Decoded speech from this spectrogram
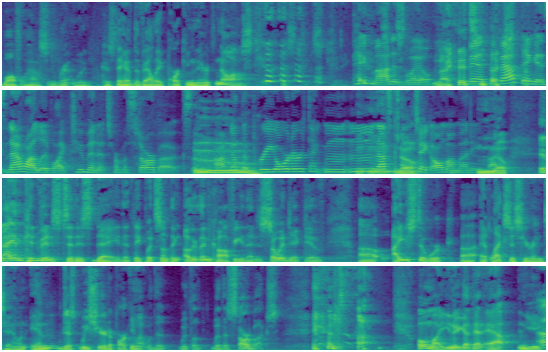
Waffle House in Brentwood because they have the valet parking there. No, I'm just kidding. I'm just- just kidding. They might as well. Nice, Man, the bad thing is now I live like two minutes from a Starbucks. I've got the pre-order thing. Mm-mm, that's going to no. take all my money. No. And I am convinced to this day that they put something other than coffee that is so addictive. Uh, I used to work uh, at Lexus here in town, and Mm-hmm. just we shared a parking lot with a with a with a Starbucks. And uh, oh my, you know, you got that app, and you Oh,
